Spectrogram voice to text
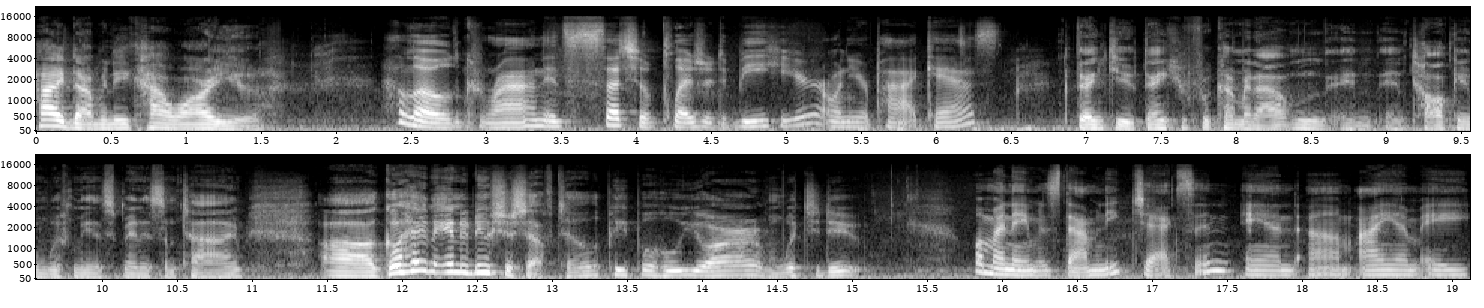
Hi, Dominique. How are you? Hello, Karan. It's such a pleasure to be here on your podcast. Thank you. Thank you for coming out and, and, and talking with me and spending some time. Uh, go ahead and introduce yourself. Tell the people who you are and what you do. Well, my name is Dominique Jackson, and um, I am a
